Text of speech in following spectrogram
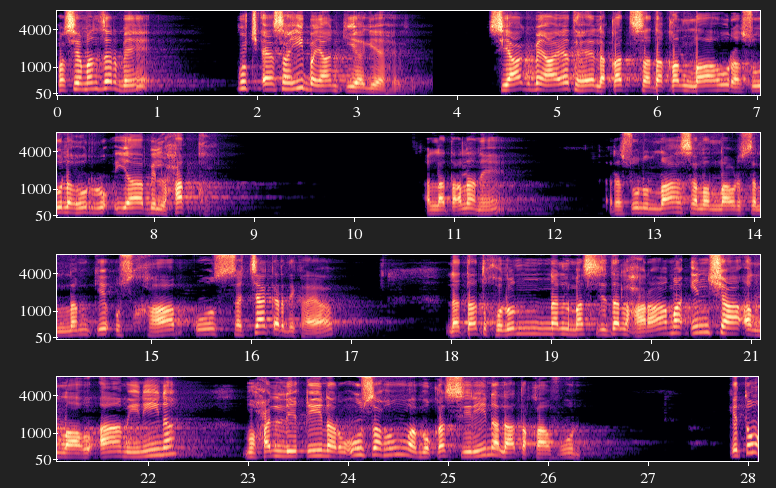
پس منظر میں کچھ ایسا ہی بیان کیا گیا ہے۔ سیاگ میں آیت ہے لقت صدق اللہ رسول بالحق۔ اللہ تعالیٰ نے رسول اللہ صلی اللہ علیہ وسلم کے اس خواب کو سچا کر دکھایا۔ لطت خلن المسد الحرام ان شاء اللہ عامین محلقین و مقصرین اللہ تقافون کہ تم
